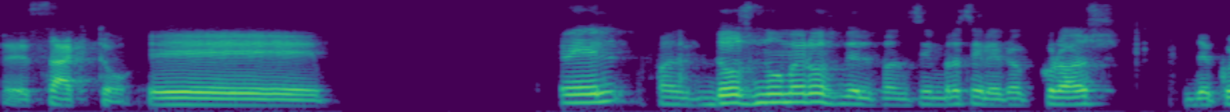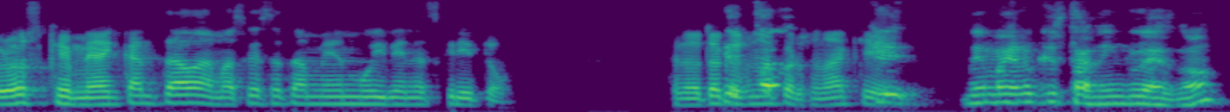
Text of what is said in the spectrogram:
Exacto. Eh, el, dos números del fanzine brasileño Crush, de Crush, que me ha encantado, además que está también muy bien escrito. Se nota que ¿Qué es una tal? persona que, Que me imagino que está en inglés, ¿no?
